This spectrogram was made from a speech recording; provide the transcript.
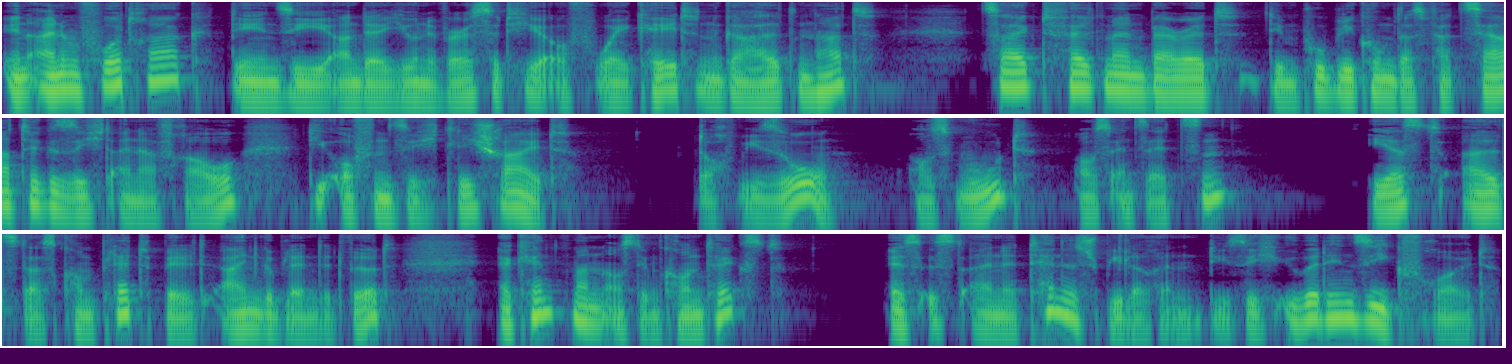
In einem Vortrag, den sie an der University of Waikato gehalten hat, zeigt Feldman Barrett dem Publikum das verzerrte Gesicht einer Frau, die offensichtlich schreit. Doch wieso? Aus Wut? Aus Entsetzen? Erst als das Komplettbild eingeblendet wird, erkennt man aus dem Kontext, es ist eine Tennisspielerin, die sich über den Sieg freut.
